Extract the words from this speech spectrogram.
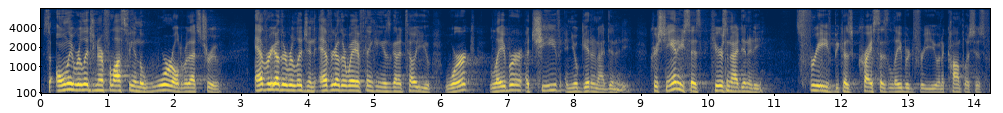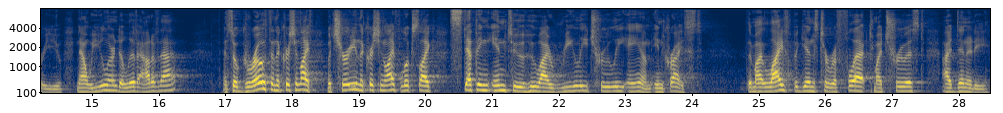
It's the only religion or philosophy in the world where that's true. Every other religion, every other way of thinking is going to tell you work, labor, achieve, and you'll get an identity. Christianity says, here's an identity. It's free because Christ has labored for you and accomplished this for you. Now, will you learn to live out of that? And so, growth in the Christian life, maturity in the Christian life looks like stepping into who I really, truly am in Christ. That my life begins to reflect my truest identity.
